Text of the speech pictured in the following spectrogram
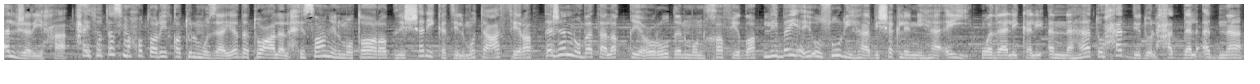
الجريحة حيث تسمح طريقة المزايدة على الحصان المطارد للشركة المتعثرة تجنب تلقي عروض منخفضة لبيع أصولها بشكل نهائي وذلك لأنها تحدد الحد الأدنى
